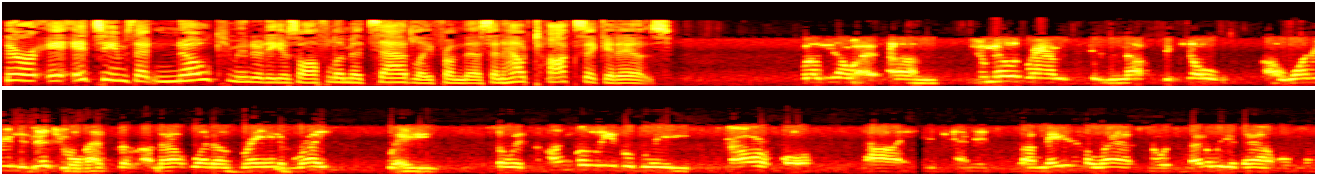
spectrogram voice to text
there are, it, it, seems that no community is off limits, sadly, from this, and how toxic it is. Well, you know, um, two milligrams is enough to kill uh, one individual. That's about what a grain of rice weighs. So it's unbelievably powerful uh, and it's uh, made in the lab, so it's readily available from.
